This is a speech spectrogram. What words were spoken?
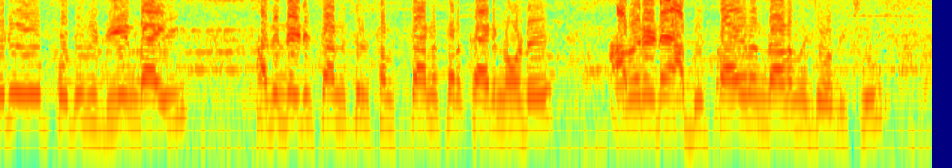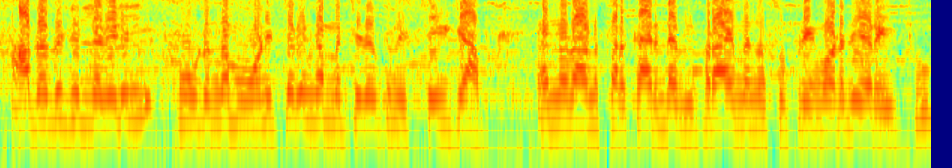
ഒരു പൊതുവിധിയുണ്ടായി അതിന്റെ അടിസ്ഥാനത്തിൽ സംസ്ഥാന സർക്കാരിനോട് അവരുടെ അഭിപ്രായം എന്താണെന്ന് ചോദിച്ചു. അതത് ജില്ലകളിൽ കൂടുന്ന മോണിറ്ററിംഗ് കമ്മിറ്റികൾക്ക് നിശ്ചയിക്കാം എന്നതാണ് സർക്കാരിന്റെ അഭിപ്രായമെന്ന് സുപ്രീം കോടതി അറിയിച്ചു.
